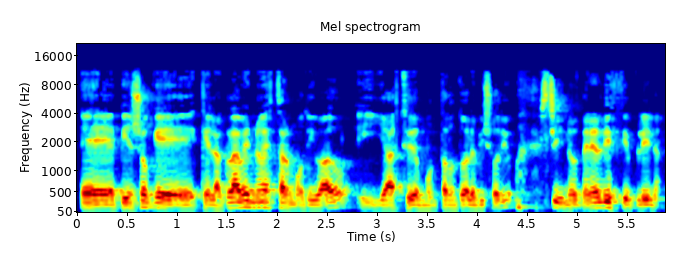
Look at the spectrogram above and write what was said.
eh, pienso que, la clave no es estar motivado, y ya estoy desmontando todo el episodio, sino tener disciplina,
